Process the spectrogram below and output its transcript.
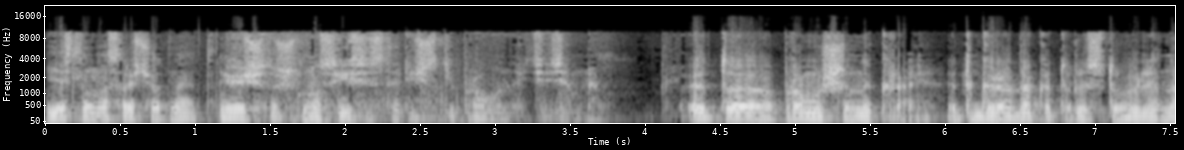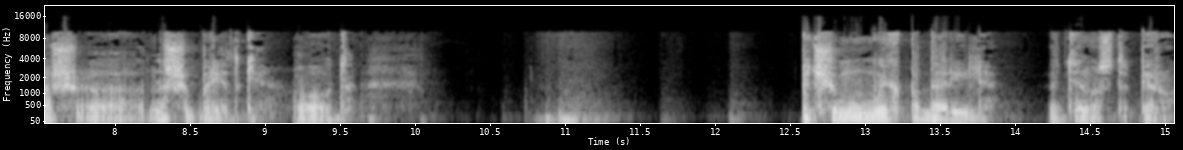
Есть ли у нас расчет на это? Я считаю, что у нас есть исторические права на эти земли. Это промышленный край. Это города, которые строили наши, наши предки. Вот. Почему мы их подарили в 91-м?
